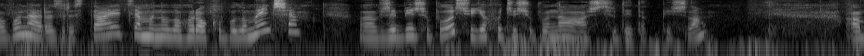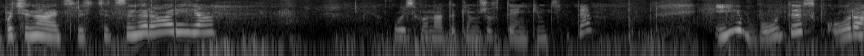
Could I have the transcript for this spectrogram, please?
Вона розростається. Минулого року було менше. Вже більшу площу. Я хочу, щоб вона аж сюди так пішла. А, Починає цвісти цинерарія. Ось вона таким жовтеньким цвіте. І буде скоро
